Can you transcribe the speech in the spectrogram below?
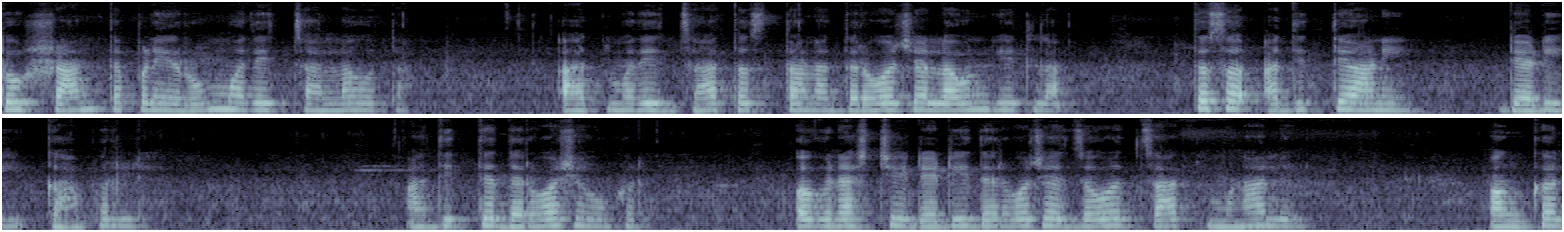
तो शांतपणे रूममध्ये चालला होता. आतमध्ये जात असताना दरवाजा लावून घेतला. तसं आदित्य आणि डॅडी घाबरले. आदित्य दरवाजा उघड अविनाशचे डॅडी दरवाजाजवळ जात म्हणाले अंकल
